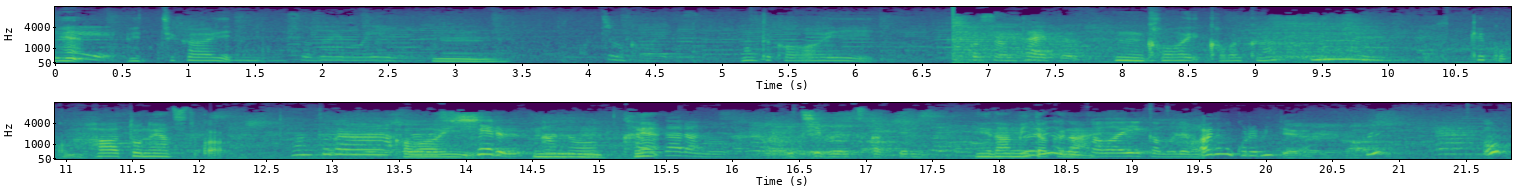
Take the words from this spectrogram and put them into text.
いい、ね。めっちゃかわい。いうん素材もいいね。うん。こっちもかわい。いですほんとかわい。いしこさんタイプ。うんかわい。いかわいくない？うん。結構このハートのやつとか。本当だ。かわい。いシェル、うん。あのね。貝殻の一部を使ってる。値段見たくない。愛いかもでも。あでもこれ見て。お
